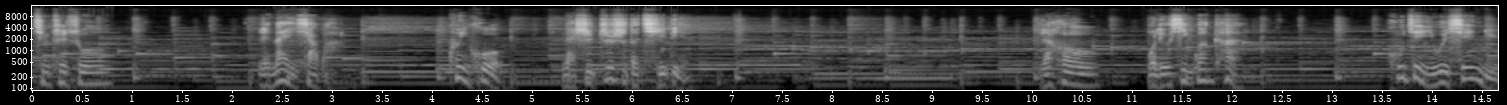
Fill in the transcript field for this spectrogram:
青春说：“忍耐一下吧，困惑乃是知识的起点。”然后我留心观看。忽见一位仙女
